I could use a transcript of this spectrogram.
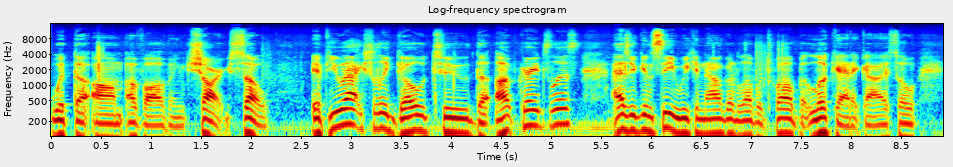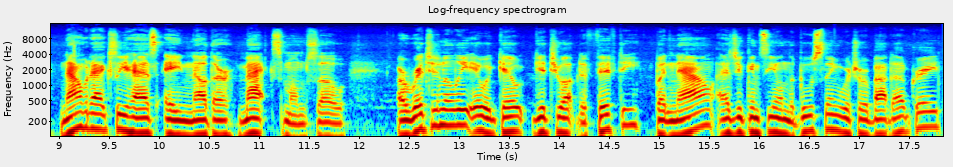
with the um evolving shark. So, if you actually go to the upgrades list, as you can see, we can now go to level 12, but look at it guys. So, now it actually has another maximum. So, originally it would get, get you up to 50, but now as you can see on the boost thing which we're about to upgrade,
